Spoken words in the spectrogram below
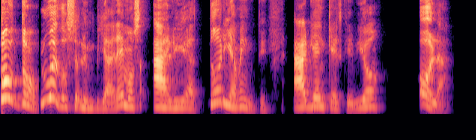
¡Punto! Luego se lo enviaremos aleatoriamente a alguien que escribió hola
